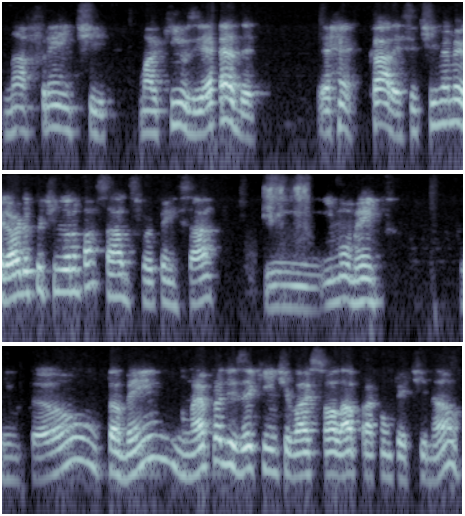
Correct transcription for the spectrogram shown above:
na frente Marquinhos e Éder, é, cara, esse time é melhor do que o time do ano passado, se for pensar em, em momento. Então, também não é para dizer que a gente vai só lá para competir, não.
